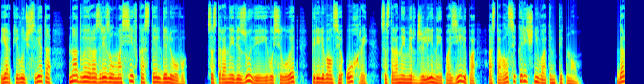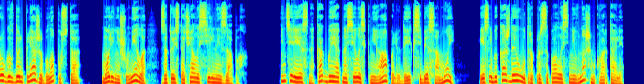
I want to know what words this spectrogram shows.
Яркий луч света надвое разрезал массив Кастель-де-Лёво. Со стороны Везувия его силуэт переливался охрой, со стороны Мерджелина и Пазилипа оставался коричневатым пятном. Дорога вдоль пляжа была пуста. Море не шумело, зато источало сильный запах. Интересно, как бы я относилась к Неаполю, да и к себе самой, если бы каждое утро просыпалась не в нашем квартале,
